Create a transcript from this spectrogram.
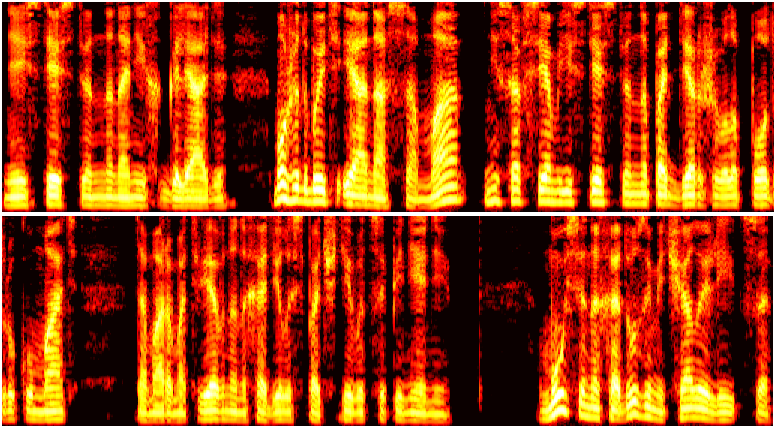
неестественно на них глядя, может быть, и она сама не совсем естественно поддерживала под руку мать. Тамара Матвеевна находилась почти в оцепенении. Муся на ходу замечала лица,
